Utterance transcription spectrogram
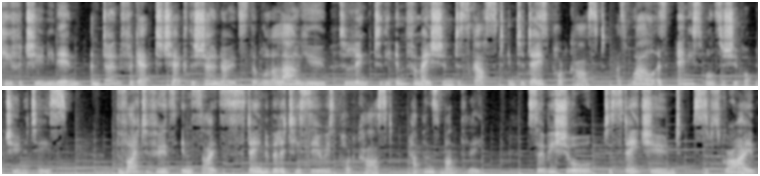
Thank you for tuning in, and don't forget to check the show notes that will allow you to link to the information discussed in today's podcast, as well as any sponsorship opportunities. The Vitafoods Insights Sustainability Series podcast happens monthly, so be sure to stay tuned, subscribe,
